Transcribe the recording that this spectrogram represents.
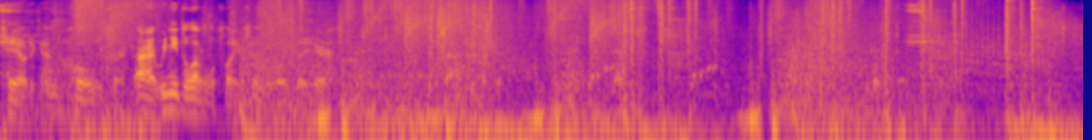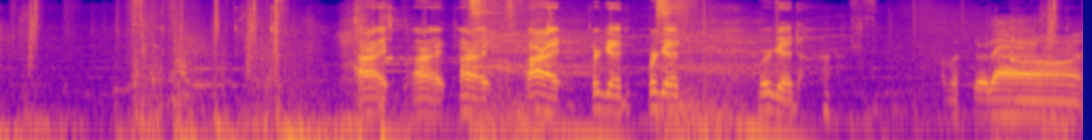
KO'd again. Holy frick. Alright, we need to level the playing field a little bit here. Alright, alright, alright, alright. We're good. We're good. We're good. I'm gonna throw down.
